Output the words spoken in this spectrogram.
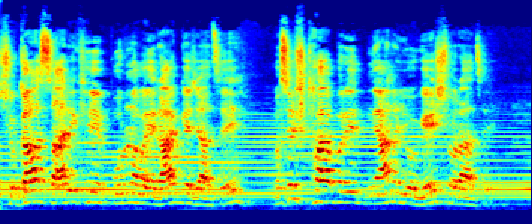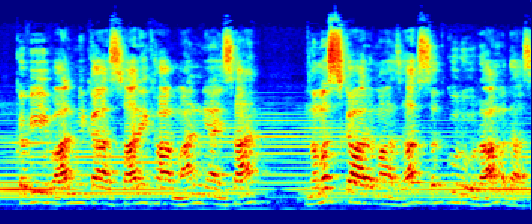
शुका सारिखे पूर्ण वैराग्य ज्याचे वसिष्ठा ज्ञान योगेश्वराचे। कवी वाल्मिका सारिखा मान्यायसा नमस्कार माझा सद्गुरु रामदास।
